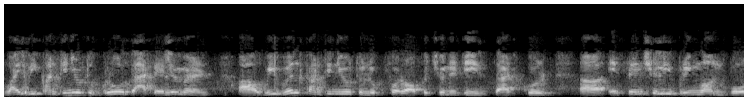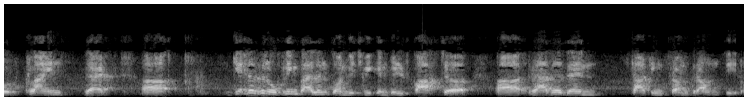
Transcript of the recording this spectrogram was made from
while we continue to grow that element, uh, we will continue to look for opportunities that could uh, essentially bring on board clients that uh, get us an opening balance on which we can build faster uh, rather than starting from ground zero.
